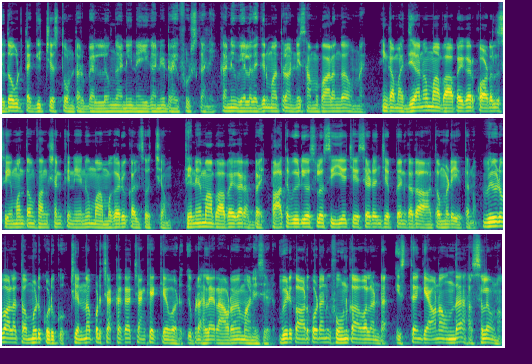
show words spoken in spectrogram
ఏదో ఒకటి తగ్గించేస్తూ ఉంటారు. బెల్లం కానీ నెయ్యి కానీ డ్రై ఫ్రూట్స్ కానీ కానీ వీళ్ళ దగ్గర మాత్రం అన్నీ సమపాలంగా ఉన్నాయి. ఇంకా మధ్యాహ్నం మా బాబాయ్ గారు కోడలు శ్రీమంతం ఫంక్షన్కి నేను మా అమ్మగారు కలిసి వచ్చాము తినే మా బాబాయ్ గారు అబ్బాయి. పాత వీడియోస్లో సీఏ చేశాడని చెప్పాను కదా ఆ తమ్ముడే ఇతను. వీడు వాళ్ళ తమ్ముడు కొడుకు. చిన్నప్పుడు చక్కగా చంకెక్కేవాడు. ఇప్పుడు అలా రావడమే మానేశాడు. వీడికి ఆడుకోవడానికి ఫోన్ కావాలంట. ఇస్తే ఇంకేమైనా ఉందా? అస్సలే ఉన్నాం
